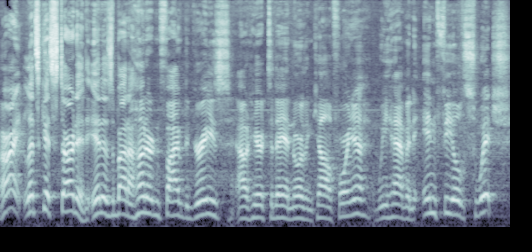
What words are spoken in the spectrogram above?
All right, let's get started. It is about 105 degrees out here today in Northern California. We have an infield switch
